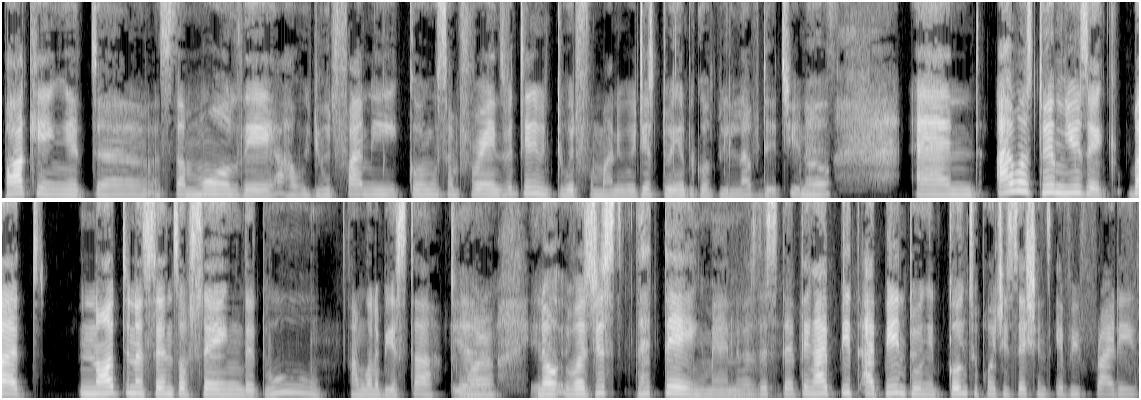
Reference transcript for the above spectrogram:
Parking at uh, some mall there, I would, you would find me going with some friends. We didn't even do it for money. We were just doing it because we loved it, you know. Yes. And I was doing music, but not in a sense of saying that, ooh, I'm gonna be a star tomorrow. Yeah, You know, it was just that thing, man. It was this that thing. I it, I've been doing it, going to poetry sessions every Friday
